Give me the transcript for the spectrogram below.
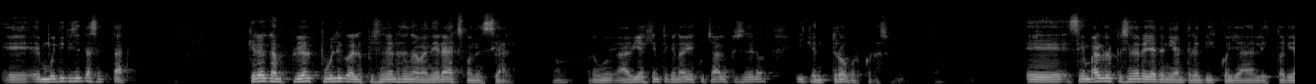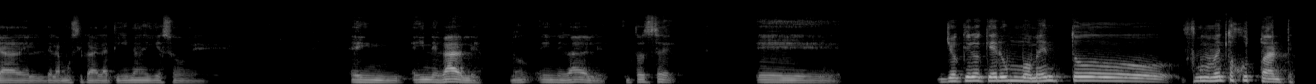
Eh, es muy difícil de aceptar. Creo que amplió el público de los prisioneros de una manera exponencial. Había gente que no había escuchado a los prisioneros y que entró por corazón. Eh, sin embargo, los prisioneros ya tenían tres discos ya en la historia de la música latina y eso es, innegable, ¿no? Es innegable. Entonces, eh, yo creo que era un momento, fue un momento justo antes.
